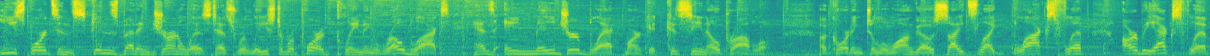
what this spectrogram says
esports and skins betting journalist, has released a report claiming Roblox has a major black market casino problem. According to Luongo, sites like Bloxflip, RBX Flip,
